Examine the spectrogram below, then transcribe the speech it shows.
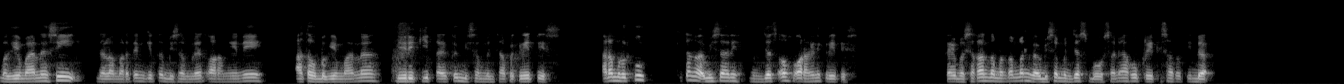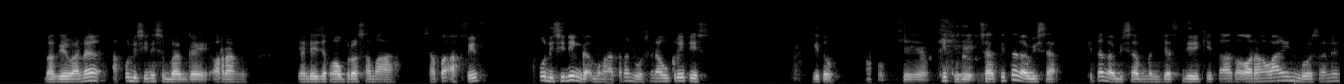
bagaimana sih dalam artian kita bisa melihat orang ini atau bagaimana diri kita itu bisa mencapai kritis. Karena menurutku kita nggak bisa nih menjudge oh orang ini kritis. Kayak misalkan teman-teman nggak bisa menjudge bahwasannya aku kritis atau tidak. Bagaimana aku di sini sebagai orang yang diajak ngobrol sama siapa Afif, aku di sini nggak mengatakan bahwasannya aku kritis, gitu. Oke okay, oke. Okay. Kita nggak bisa kita nggak bisa menjudge diri kita atau orang lain bahwasannya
